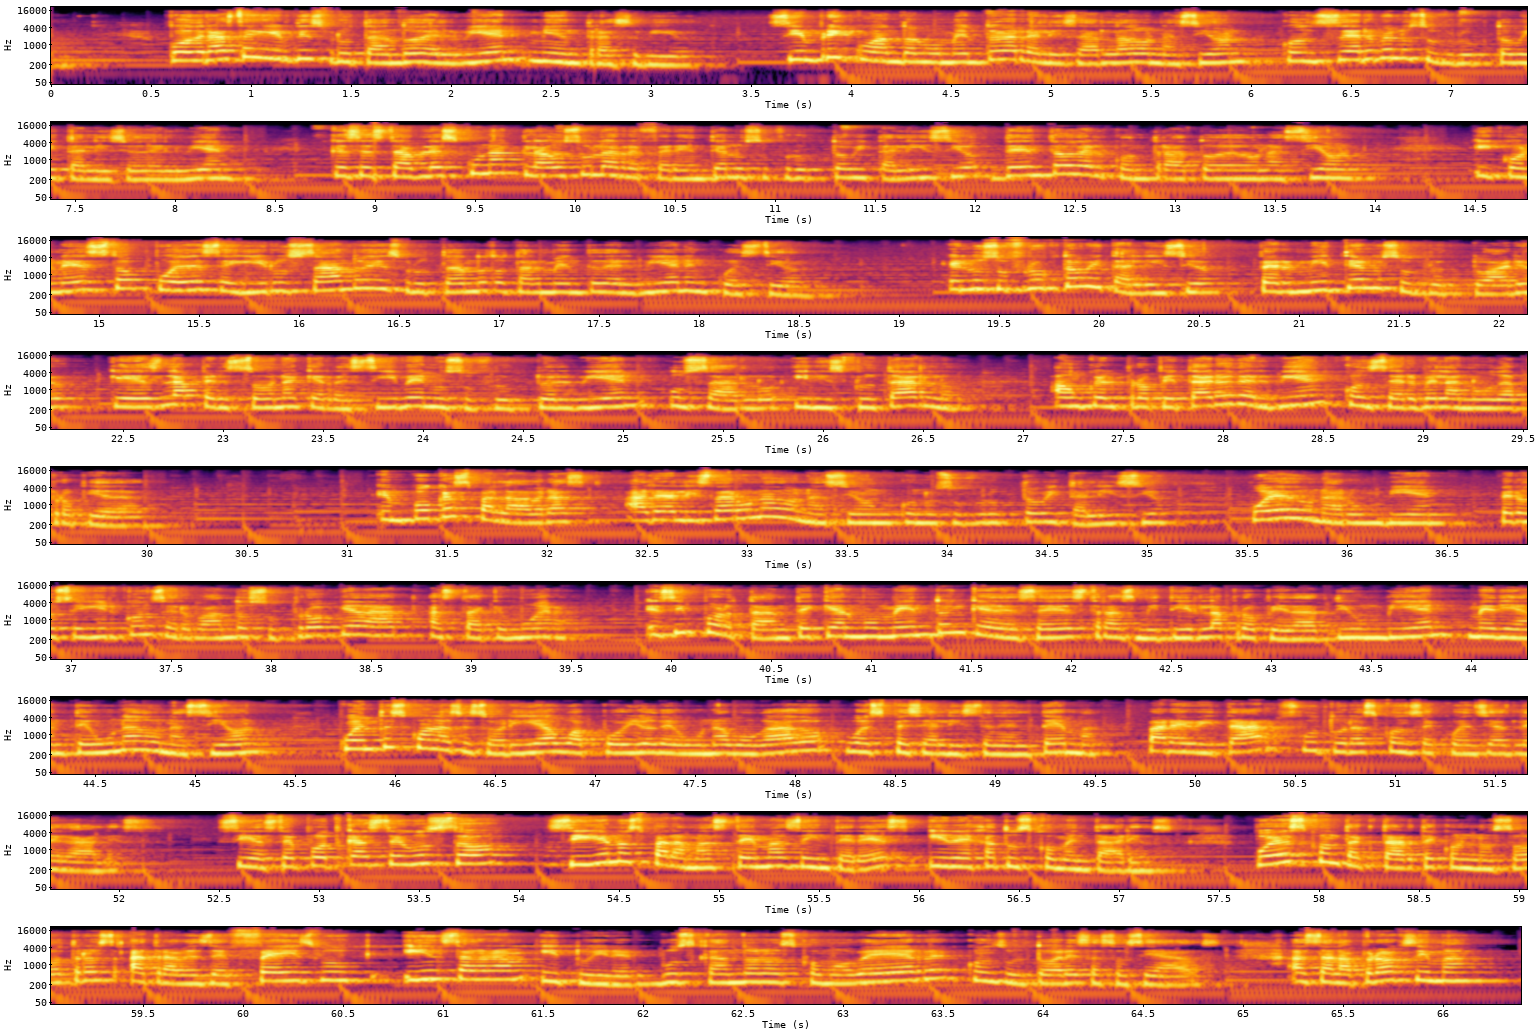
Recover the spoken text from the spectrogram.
Podrá seguir disfrutando del bien mientras vive siempre y cuando al momento de realizar la donación conserve el usufructo vitalicio del bien, que se establezca una cláusula referente al usufructo vitalicio dentro del contrato de donación, y con esto puede seguir usando y disfrutando totalmente del bien en cuestión. El usufructo vitalicio permite al usufructuario, que es la persona que recibe en usufructo el bien, usarlo y disfrutarlo, aunque el propietario del bien conserve la nuda propiedad. En pocas palabras, al realizar una donación con usufructo vitalicio, puede donar un bien, pero seguir conservando su propiedad hasta que muera. Es importante que al momento en que desees transmitir la propiedad de un bien mediante una donación, cuentes con la asesoría o apoyo de un abogado o especialista en el tema, para evitar futuras consecuencias legales. Si este podcast te gustó, síguenos para más temas de interés y deja tus comentarios. Puedes contactarte con nosotros a través de Facebook, Instagram y Twitter buscándonos como BR Consultores Asociados. Hasta la próxima.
